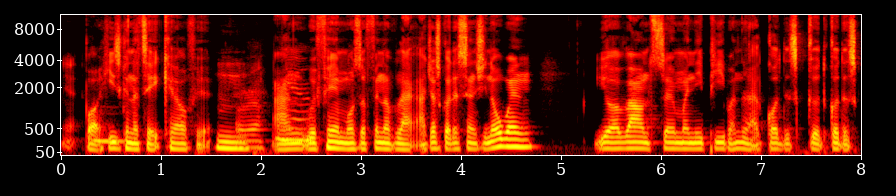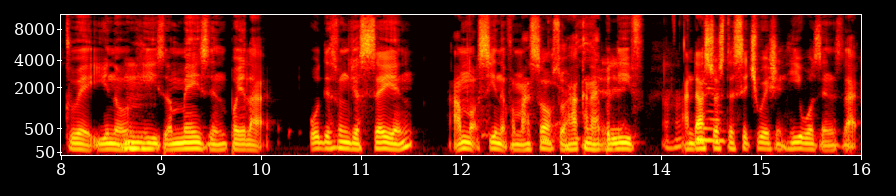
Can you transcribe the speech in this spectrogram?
Yeah. but He's mm. gonna take care of it. Mm. For real. And Yeah. with him was a thing of like, I just got the sense, you know, when you're around so many people and they're like, God is good, God is great, you know, mm. he's amazing. But you're like, all this thing you're saying, I'm not seeing it for myself. So how can I believe? Uh-huh. And that's Yeah. just the situation he was in. It's like,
